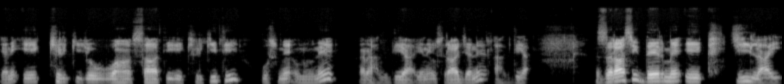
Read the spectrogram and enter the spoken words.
यानी एक खिड़की जो वहाँ साथ ही एक खिड़की थी, उसमें उन्होंने रख दिया, यानी उस राजा ने रख दिया। ज़रा सी देर में एक चील आई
